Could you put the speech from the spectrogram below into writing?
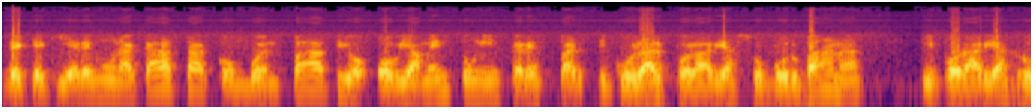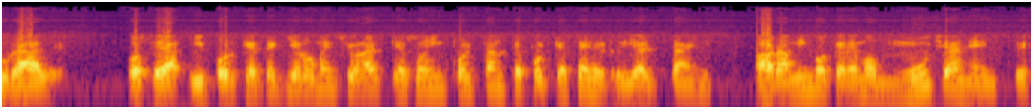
de que quieren una casa con buen patio, obviamente un interés particular por áreas suburbanas y por áreas rurales. O sea, ¿y por qué te quiero mencionar que eso es importante? Porque ese es el real time. Ahora mismo tenemos mucha gente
